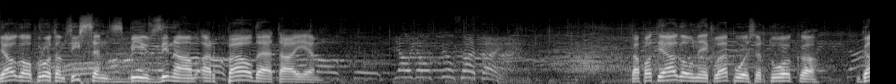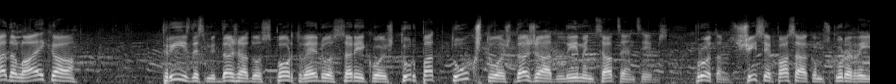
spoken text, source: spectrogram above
Jelgava, protams, izsens bijusi zinām ar peldētājiem. Tāpat Jāgaunieki lepojas ar to, ka gada laikā 30 dažādos sporta veidos sarīkojuši turpat tūkstoši dažādu līmeņu sacensības. Protams, šis ir pasākums, kur arī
